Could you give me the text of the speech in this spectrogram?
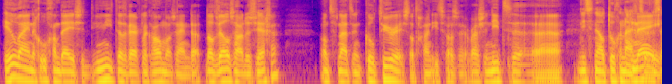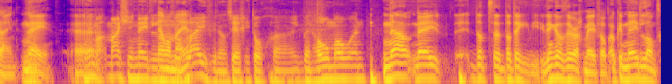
heel weinig Oegandezen die niet daadwerkelijk homo zijn... dat, dat wel zouden zeggen. Want vanuit een cultuur is dat gewoon iets waar ze, waar ze niet... Uh, niet snel toegeneigd nee, zullen zijn. Nee, nee, maar, maar, als je in Nederland wil blijven, dan zeg je toch, uh, ik ben homo. En... Nou, nee, dat, uh, dat denk ik niet. Ik denk dat het heel erg meevalt. Ook in Nederland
